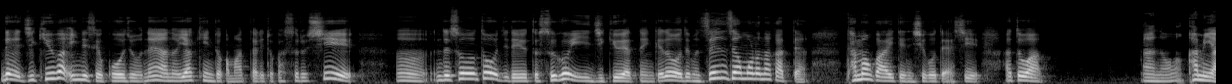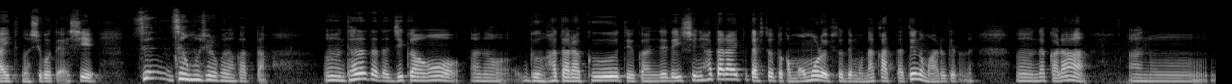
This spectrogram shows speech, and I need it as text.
で、時給はいいんですよ、工場ね。あの、夜勤とかもあったりとかするし、うん。で、その当時で言うとすごいいい時給やったんやけど、でも全然おもろなかったん。卵相手に仕事やし、あとは、あの、神相手の仕事やし、全然面白くなかった。うん、ただただ時間を、あの、分働くっていう感じで、で、一緒に働いてた人とかもおもろい人でもなかったっていうのもあるけどね。うん、だから、あのー、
